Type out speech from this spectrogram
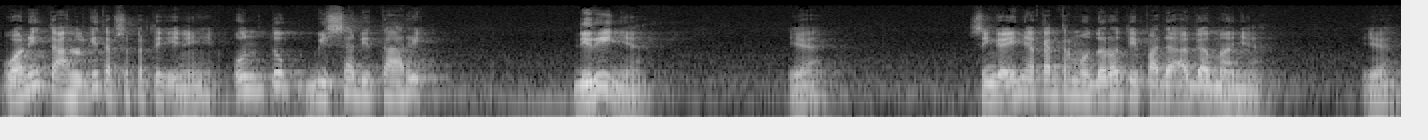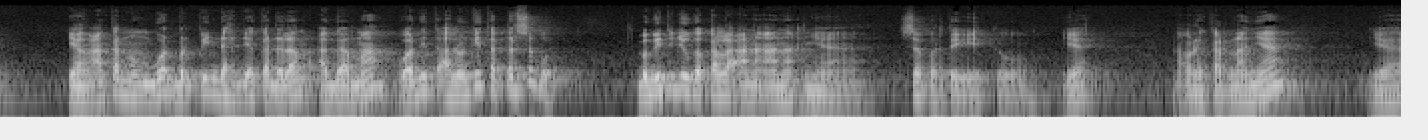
wanita ahlul kitab seperti ini untuk bisa ditarik dirinya ya. Sehingga ini akan termodoroti pada agamanya. Ya. Yang akan membuat berpindah dia ke dalam agama wanita ahlul kitab tersebut. Begitu juga kalau anak-anaknya. Seperti itu. Ya. Nah oleh karenanya ya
